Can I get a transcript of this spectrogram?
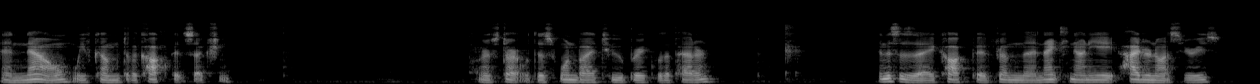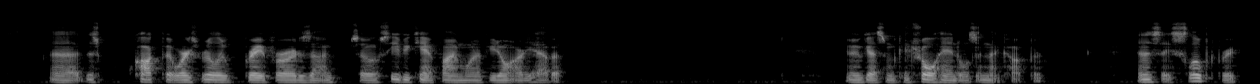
And now we've come to the cockpit section. We're going to start with this 1x2 brick with a pattern. And this is a cockpit from the 1998 Hydronaut series. Uh, this cockpit works really great for our design, so see if you can't find one if you don't already have it. And we've got some control handles in that cockpit. And this is a sloped brick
